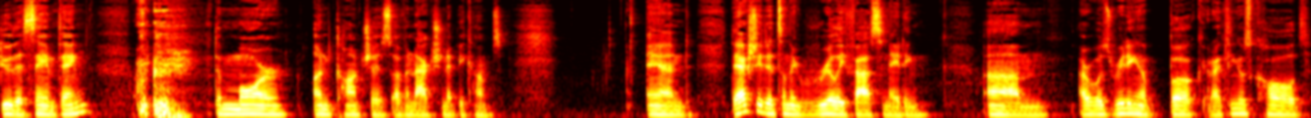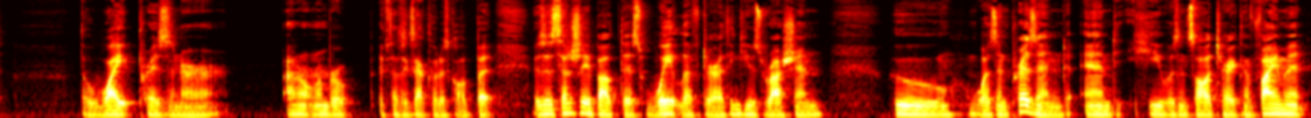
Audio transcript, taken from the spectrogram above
do the same thing, the more unconscious of an action it becomes. And they actually did something really fascinating. Um, I was reading a book, and I think it was called The White Prisoner. I don't remember if that's exactly what it's called, but it was essentially about this weightlifter. I think he was Russian who was imprisoned, and he was in solitary confinement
